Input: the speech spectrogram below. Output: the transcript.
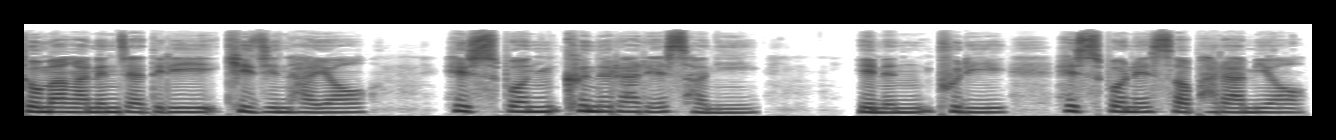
도망하는 자들이 기진하여 헤스본 그늘 아래 서니 이는 불이 헤스본에서 바라며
